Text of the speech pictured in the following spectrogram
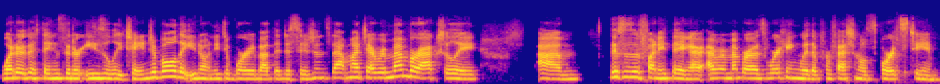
what are the things that are easily changeable that you don't need to worry about the decisions that much? I remember actually um this is a funny thing. I, I, remember I was working with a professional sports team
